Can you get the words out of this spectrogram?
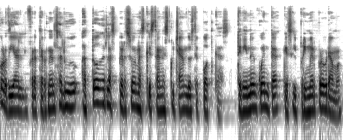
Cordial y fraternal saludo a todas las personas que están escuchando este podcast. Teniendo en cuenta que es el primer programa,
